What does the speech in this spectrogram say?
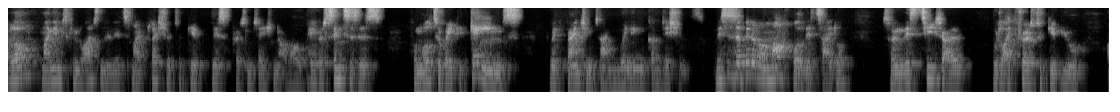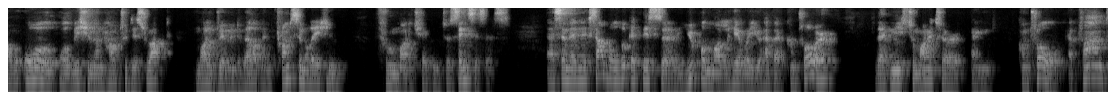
Hello, my name is Kim Larsen and it's my pleasure to give this presentation of our paper synthesis for multi-weighted games with branching time winning conditions. This is a bit of a mouthful, this title. So in this teaser, I would like first to give you our all vision on how to disrupt model-driven development from simulation through model checking to synthesis. As an, an example, look at this uh, UPPAAL model here where you have a controller that needs to monitor and control a plant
